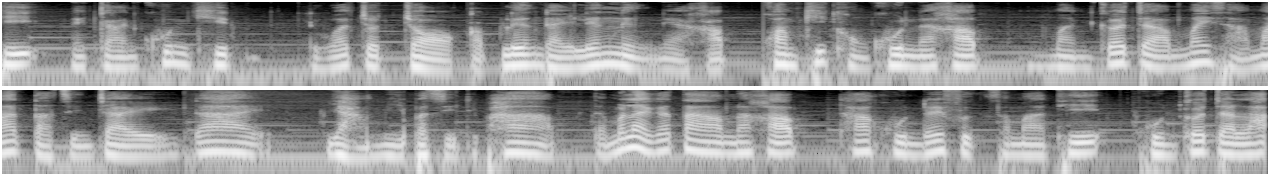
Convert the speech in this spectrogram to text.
ธิในการคุ้นคิด หรือว่าจดจ่อกับเรื่องใดเรื่องหนึ่งเนี่ยครับความคิดของคุณนะครับ มันก็จะไม่สามารถตัดสินใจได้อย่างมีประสิทธิภาพ แต่เมื่อไหร่ก็ตามนะครับ ถ้าคุณได้ฝึกสมาธิ คุณก็จะละ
